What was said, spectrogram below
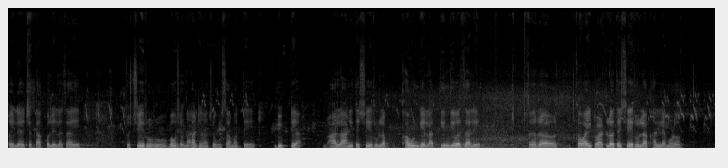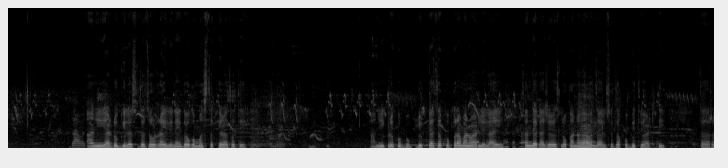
पहिल्या याच्यात दाखवलेलाच आहे. तो शेरू बघू शकता पाठीमागच्या उसामध्ये बिबट्या आला आणि त्या शेरूला खाऊन गेला. तीन दिवस झाले. तर इतकं वाईट वाटलं त्या शेरूला खाल्ल्यामुळं. आणि या डुग्गीला सुद्धा जोड राहिली नाही. दोघं मस्त खेळत होते. आणि इकडे खूप बिबट्याचं खूप प्रमाण वाढलेलं आहे. संध्याकाळच्या वेळेस लोकांना गावात जायला सुद्धा खूप भीती वाटते. तर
